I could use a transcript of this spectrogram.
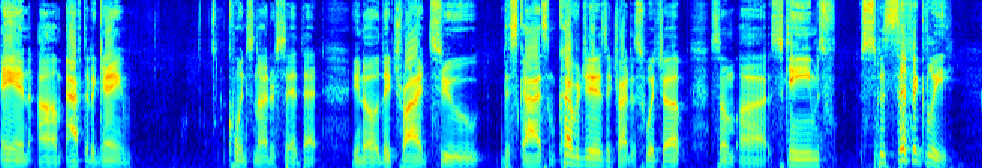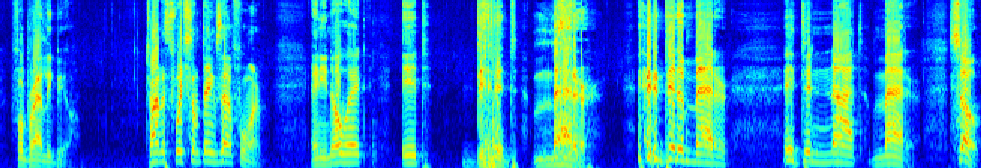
And um, after the game, Quin Snyder said that, you know, they tried to disguise some coverages, they tried to switch up some uh, schemes specifically for Bradley Beal. Trying to switch some things up for him. And you know what? It didn't matter. It didn't matter. It did not matter. So,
